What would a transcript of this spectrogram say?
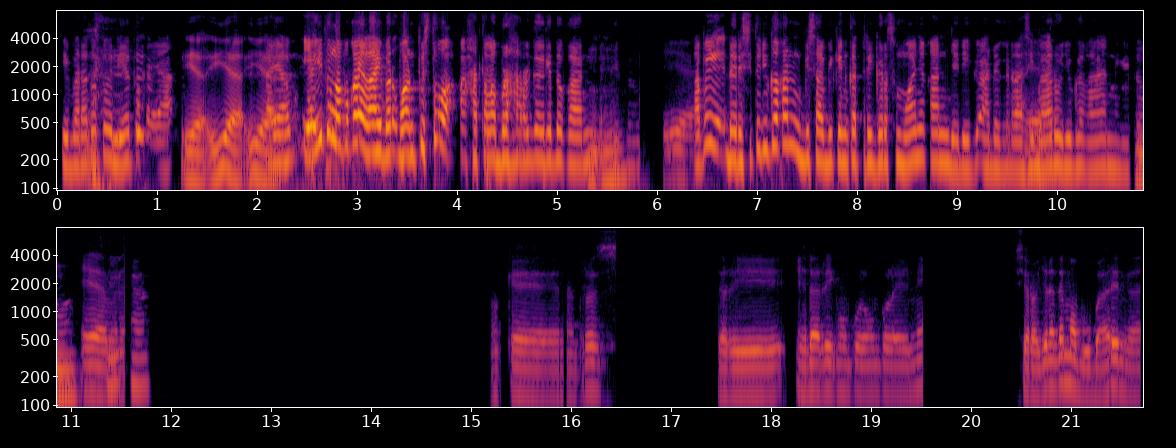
ibaratnya tuh dia tuh kayak Iya, iya, iya. kayak ya itulah pokoknya lah ibarat One Piece tuh hartalah berharga gitu kan. Mm-mm. gitu. Iya. Tapi dari situ juga kan bisa bikin ke trigger semuanya kan jadi ada generasi Iya. baru juga kan gitu. Hmm. Iya, benar. Iya. Oke, nah terus dari ya dari ngumpul-ngumpul ini si Roger nanti mau bubarin kan?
